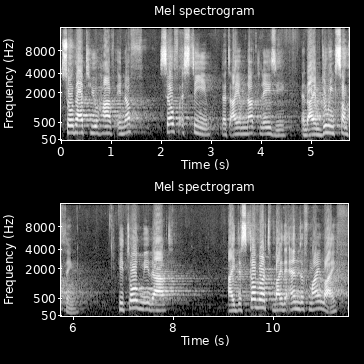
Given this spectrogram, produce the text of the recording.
so that you have enough self esteem that I am not lazy and I am doing something. He told me that I discovered by the end of my life,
